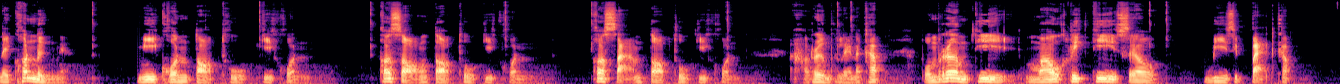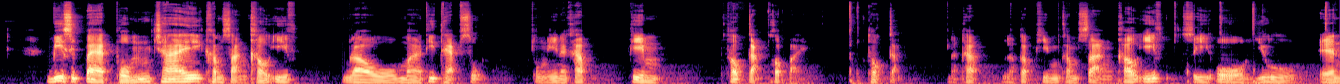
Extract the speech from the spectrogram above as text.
ในข้อหนึ่งเนี่ยมีคนตอบถูกกี่คน ข้อ 2 ตอบถูกกี่คน ข้อ 3 ตอบถูกกี่คนอ่าเริ่มกันเลยนะครับ ผมเริ่มที่เมาส์คลิกที่เซลล์ B18 ครับ B18 ผมใช้คำสั่ง count if เรามาที่แท็บสูตรตรงนี้นะครับ พิมพ์เท่ากับเข้าไป เท่ากับนะครับ แล้วก็พิมพ์คำสั่ง count if c o u n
